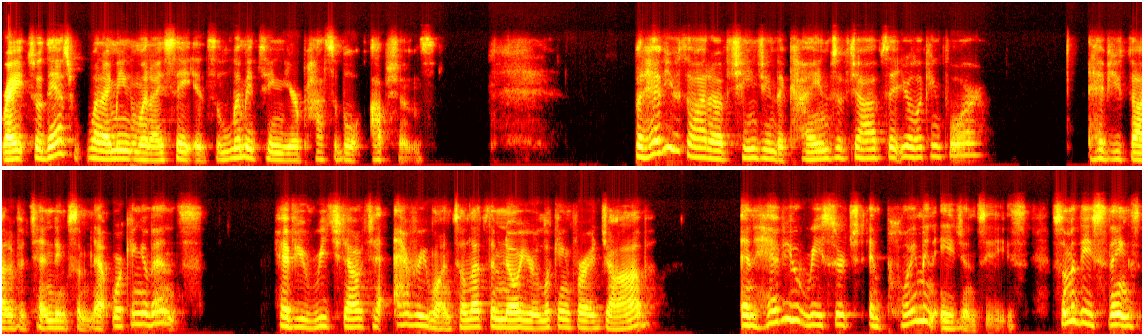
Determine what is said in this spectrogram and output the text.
right? So that's what I mean when I say it's limiting your possible options. But have you thought of changing the kinds of jobs that you're looking for? Have you thought of attending some networking events? Have you reached out to everyone to let them know you're looking for a job? And have you researched employment agencies? Some of these things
